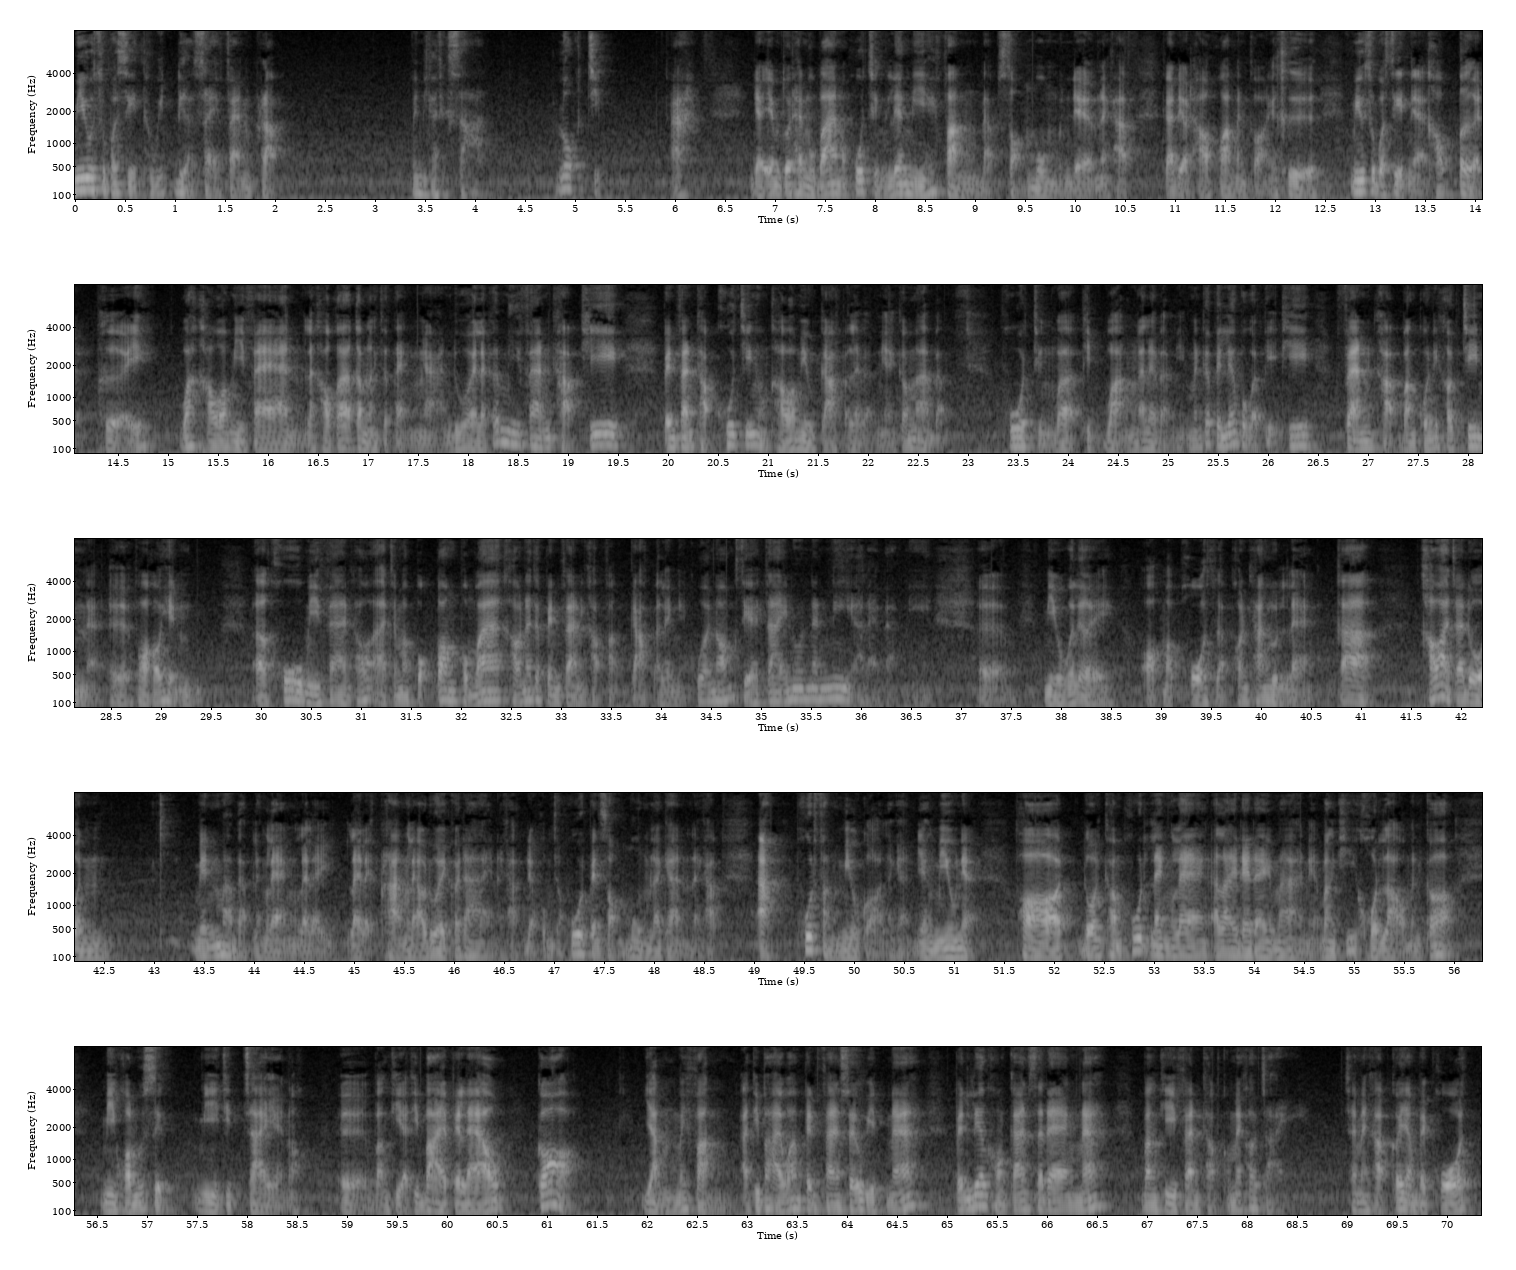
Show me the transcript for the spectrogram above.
มิวสุภสิทธิ์ทวิตเดือดใส่แฟนครับ ไม่มีการศึกษา โรคจิต อะ เดี๋ยวเอ็มตัวแทนหมู่บ้านมาพูดถึงเรื่องนี้ให้ฟังแบบ 2 มุมเหมือนเดิมนะครับ ก็เดี๋ยวเท้าความมันก่อนก็คือมิวสุภสิทธิ์เนี่ยเขาเปิดเผยว่าเขาว่ามีแฟน และเขาก็กำลังจะแต่งงานด้วย แล้วก็มีแฟนคลับที่เป็นแฟนคลับคู่จิ้นของเขาว่ามิวกัฟอะไรแบบนี้ก็มาแบบพูดถึงว่าผิดหวังอะไรแบบนี้ มันก็เป็นเรื่องปกติที่แฟนคลับบางคนที่เขาจิ้นน่ะเออพอเขาเห็น คู่มีแฟนเขาอาจจะมาปกป้อง ผมว่าเขาน่าจะเป็นแฟนคลับฝั่งกัฟอะไรเงี้ยกลัวน้องเสียใจนู่นนั่นนี่อะไรแบบนี้มิวก็เลยออกมาโพสต์แบบค่อนข้างรุนแรง ก็เขาอาจจะโดนเม้นมาแบบแรงๆ หลาย ๆ หลาย ๆ ครั้งแล้วด้วยก็ได้นะครับ เดี๋ยวผมจะพูดเป็น 2 มุมแล้วกันนะครับอะพูดฝั่งมิวก่อนแล้วกัน อย่างมิวเนี่ยพอโดนคำพูดแรงๆ อะไรใด ๆ มาเนี่ยบางทีคนเรามันก็มีความรู้สึกมีจิตใจอะเนาะ เออบางทีอธิบายไปแล้ว ก็ยังไม่ฟังอธิบายว่าเป็นแฟนเซอร์วิสนะ เป็นเรื่องของการแสดงนะ บางทีแฟนคลับก็ไม่เข้าใจ ใช่ไหมครับ ก็ยังไปโพสต์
